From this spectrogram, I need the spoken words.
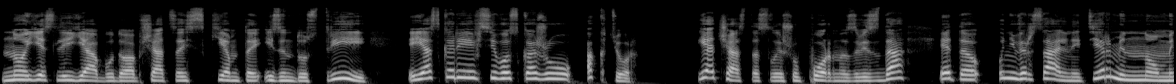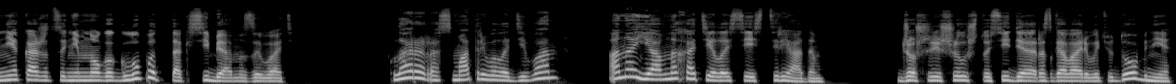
но если я буду общаться с кем-то из индустрии, я, скорее всего, скажу «актер». Я часто слышу «порнозвезда». Это универсальный термин, но мне кажется немного глупо так себя называть. Клара рассматривала диван. Она явно хотела сесть рядом. Джош решил, что сидя разговаривать удобнее,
